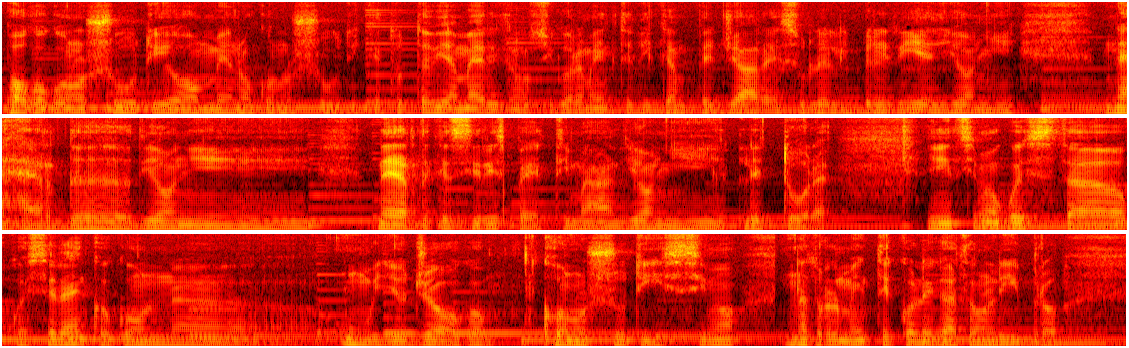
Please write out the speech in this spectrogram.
poco conosciuti o meno conosciuti, che tuttavia meritano sicuramente di campeggiare sulle librerie di ogni nerd, di ogni nerd che si rispetti, ma di ogni lettore. Iniziamo questo elenco con uh, un videogioco conosciutissimo, naturalmente collegato a un libro.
